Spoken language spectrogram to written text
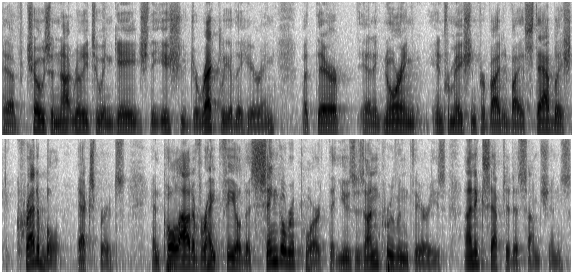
have chosen not really to engage the issue directly of the hearing, but they're and ignoring information provided by established, credible experts, and pull out of right field a single report that uses unproven theories, unaccepted assumptions,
